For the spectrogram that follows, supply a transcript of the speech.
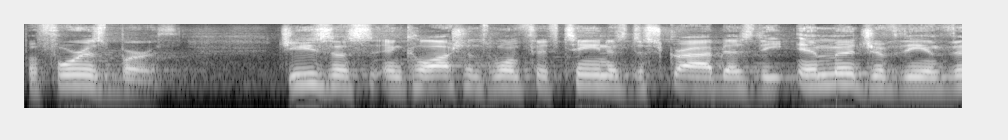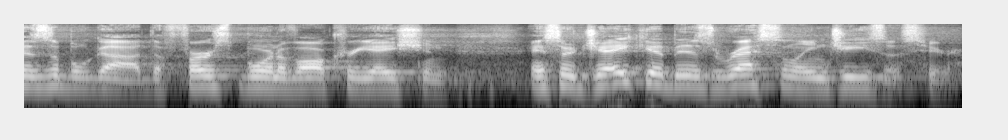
before his birth. Jesus in Colossians 1:15 is described as the image of the invisible God, the firstborn of all creation. And so Jacob is wrestling Jesus here.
